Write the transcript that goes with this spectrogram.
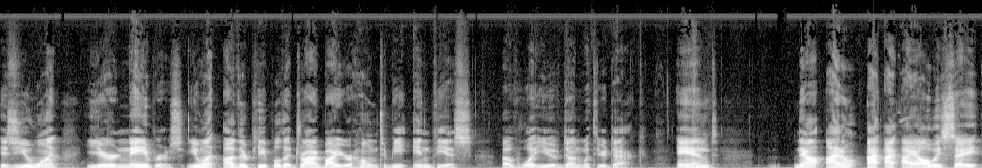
Is you want your neighbors, you want other people that drive by your home to be envious of what you have done with your deck. Mm-hmm. And now I don't. I, I I always say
